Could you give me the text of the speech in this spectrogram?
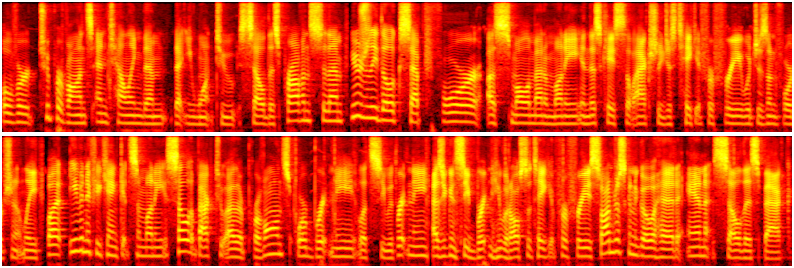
over to Provence and telling them that you want to sell this province to them. Usually they'll accept for a small amount of money. In this case, they'll actually just take it for free, which is unfortunately. But even if you can't get some money, sell it back to either Provence or Brittany. Let's see with Brittany. As you can see, Brittany would also take it for free. So I'm just going to go ahead and sell this back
